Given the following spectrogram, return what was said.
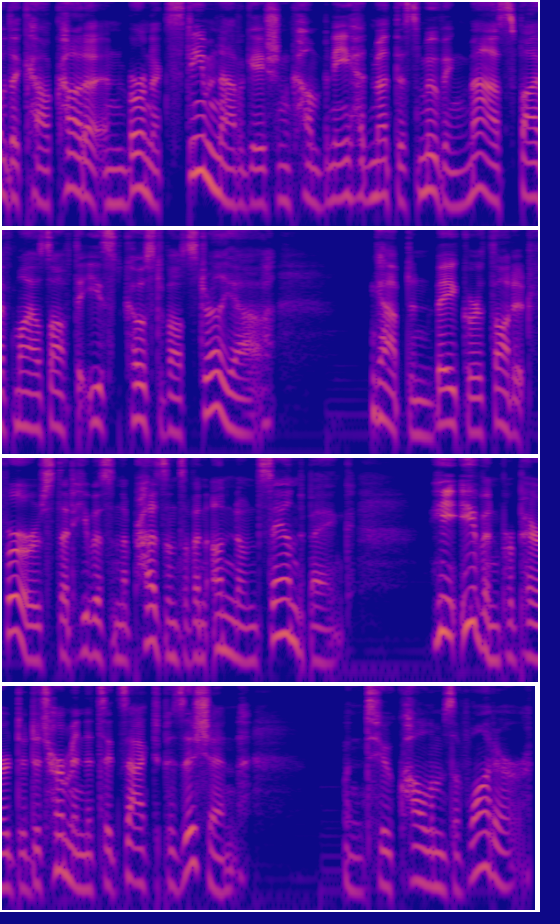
of the Calcutta and Burnach Steam Navigation Company had met this moving mass five miles off the east coast of Australia. Captain Baker thought at first that he was in the presence of an unknown sandbank. He even prepared to determine its exact position when two columns of water,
